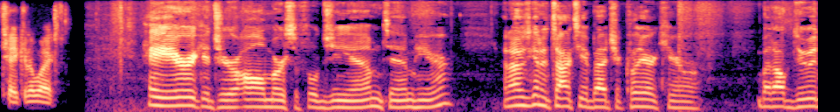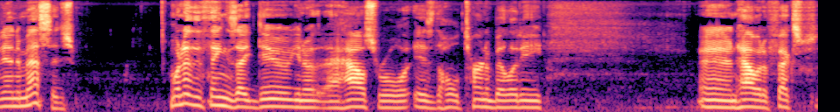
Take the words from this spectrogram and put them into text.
take it away. Hey, Eric, it's your all merciful GM, Tim here. And I was going to talk to you about your cleric here, but I'll do it in a message. One of the things I do, you know, a house rule is the whole turnability and how it affects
